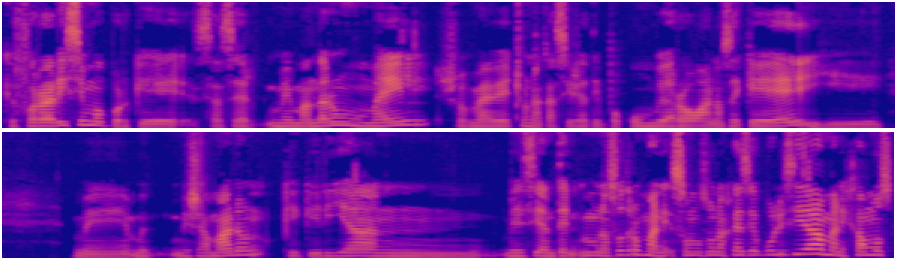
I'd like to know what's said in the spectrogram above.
que fue rarísimo porque se me mandaron un mail, yo me había hecho una casilla tipo cumbia arroba no sé qué, y me, me- me llamaron que querían, me decían, "Ten- nosotros mane- somos una agencia de publicidad, manejamos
